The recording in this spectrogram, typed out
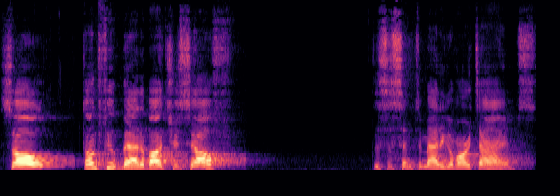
So don't feel bad about yourself. This is symptomatic of our times.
